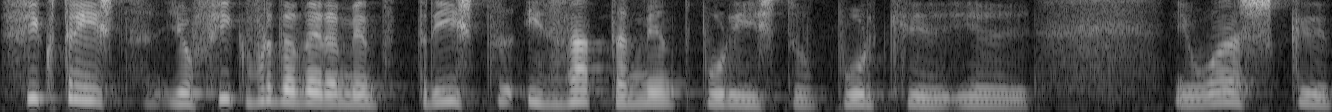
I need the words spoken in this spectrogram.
Fico triste. Eu fico verdadeiramente triste exatamente por isto, porque eh, eu acho que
